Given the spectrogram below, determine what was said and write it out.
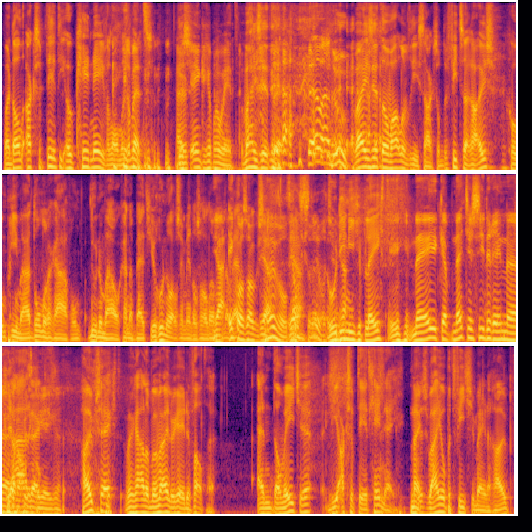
maar dan accepteert hij ook geen nee van andere mensen. Heb Dus ik één keer geprobeerd. wij zitten, Ja, maar hoe? wij zitten om half drie straks op de fiets naar huis. Gewoon prima, donderdagavond, doe normaal, ga naar bed. Jeroen was inmiddels al naar, ja, naar ik bed. was al gesneuveld. Ja. Ja. Hoe die niet gepleegd. Nee, ik heb netjes iedereen eh Ja, ja, zeg. gegeven. Huip zegt, we gaan er bij mij nog een vatten. En dan weet je, die accepteert geen nee. Nee. Dus wij op het fietsje mee naar Huip.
